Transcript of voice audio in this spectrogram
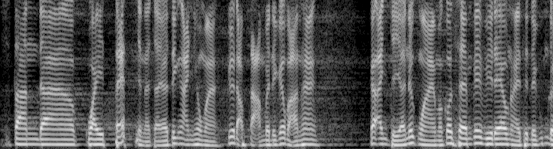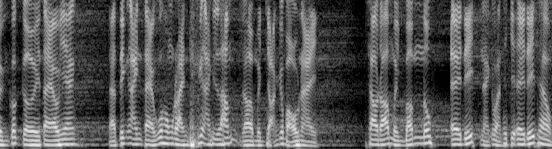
standard quay test vậy nè. Chạy ở tiếng Anh không à. Cứ đọc tạm về đi các bạn ha. Các anh chị ở nước ngoài mà có xem cái video này thì đừng cũng đừng có cười tèo nha tại tiếng Anh tèo cũng không rành tiếng Anh lắm. Rồi mình chọn cái bộ này. Sau đó mình bấm nút edit này. Các bạn thấy chữ edit không?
